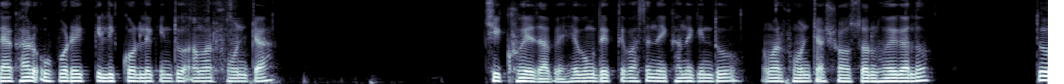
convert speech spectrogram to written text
লেখার উপরে ক্লিক করলে কিন্তু আমার ফোনটা ঠিক হয়ে যাবে এবং দেখতে পাচ্ছেন এখানে কিন্তু আমার ফোনটা সচল হয়ে গেল। তো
